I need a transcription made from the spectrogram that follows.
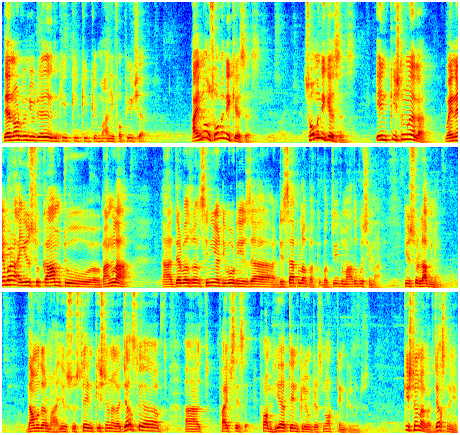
They are not going to utilize, keep, keep, keep, keep money for future. I know so many cases. So many cases. In Krishnanagar, whenever I used to come to uh, Bangla, uh, there was one senior devotee, is a disciple of Bhakti Madhu Goswami. He used to love me. Damodar Maharaj used to stay in Krishnanagar, just uh, uh, five, six, from here 10 kilometers, not 10 kilometers. Krishnanagar, just near.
